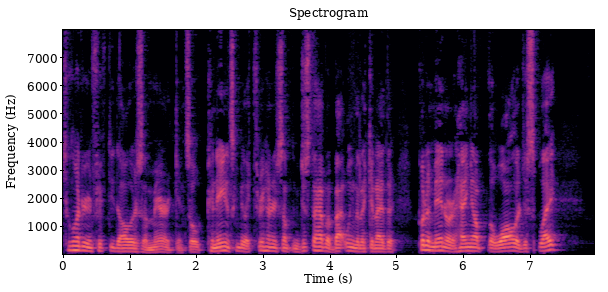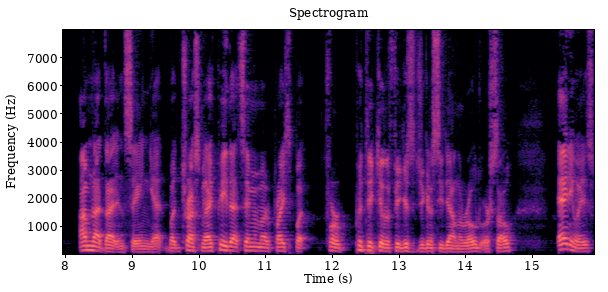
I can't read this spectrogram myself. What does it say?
$250 american. So canadians can be like 300 something just to have a batwing that i can either put them in or hang up the wall or display. I'm not that insane yet but trust me i paid that same amount of price but for particular figures that you're going to see down the road or so. Anyways,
